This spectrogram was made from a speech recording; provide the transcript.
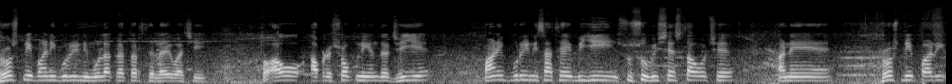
રોશની પાણીપુરીની મુલાકાત અર્થે લાવ્યા છીએ. તો આવો આપણે શોપની અંદર જઈએ. પાણીપુરીની સાથે બીજી શું શું વિશેષતાઓ છે? અને રોશની પાણી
